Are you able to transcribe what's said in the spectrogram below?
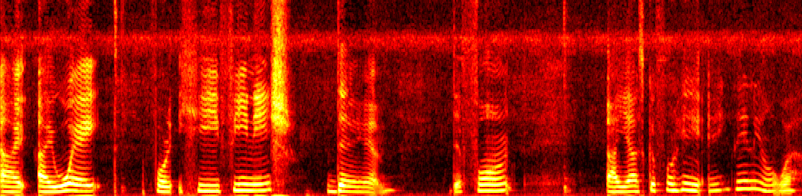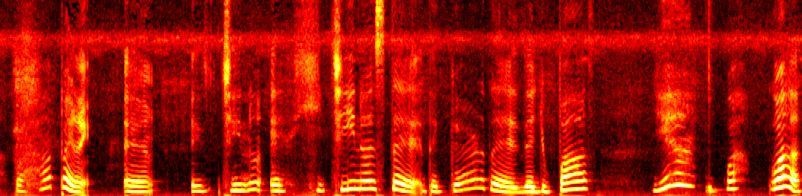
I I wait for he finish the the phone. I ask for him. Hey Daniel, what what happened? And Chino, uh, he, Chino is the the girl that that you pass. Yeah. What? What?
